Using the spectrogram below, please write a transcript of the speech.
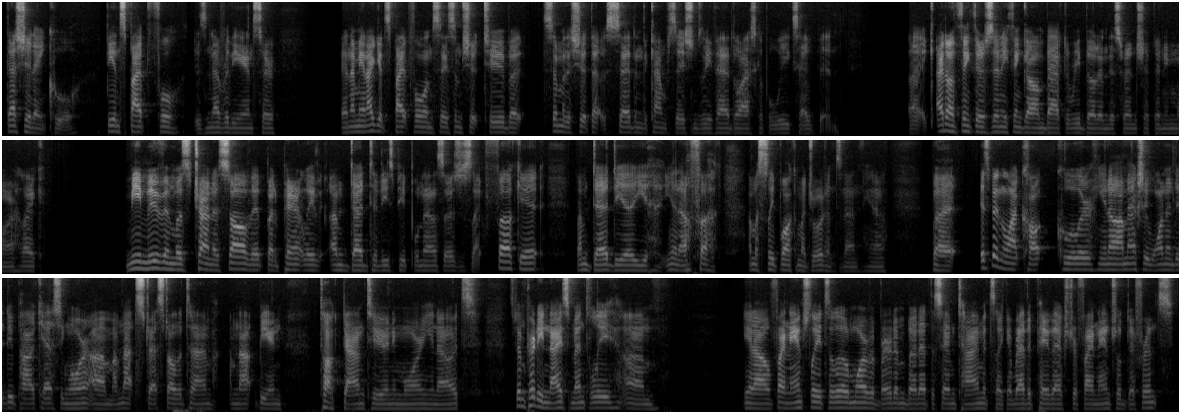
that shit ain't cool. Being spiteful is never the answer. And I mean, I get spiteful and say some shit too, but some of the shit that was said in the conversations we've had the last couple weeks have been like I don't think there's anything going back to rebuilding this friendship anymore. Like me moving was trying to solve it, but apparently I'm dead to these people now. So it's just like fuck it. If I'm dead to you, you, you know, fuck. I'm a sleepwalking my Jordans then, you know. But it's been a lot co- cooler. You know, I'm actually wanting to do podcasting more. Um, I'm not stressed all the time. I'm not being talked down to anymore. You know, it's it's been pretty nice mentally. Um, you know, financially it's a little more of a burden, but at the same time, it's like I'd rather pay the extra financial difference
